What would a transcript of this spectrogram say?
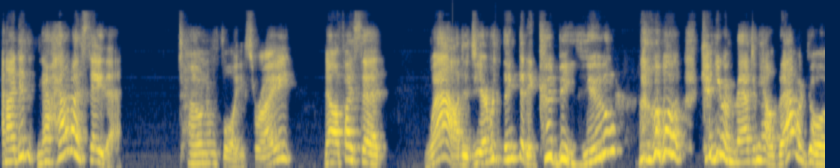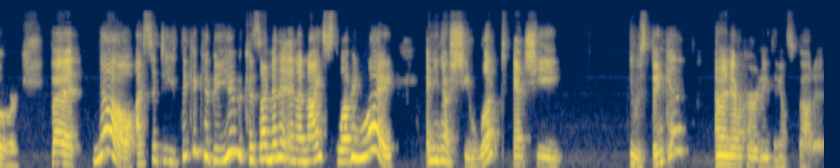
And I didn't. Now, how did I say that? Tone of voice, right? Now, if I said, Wow, did you ever think that it could be you? Can you imagine how that would go over? But no, I said, Do you think it could be you? Because I'm in it in a nice, loving way. And you know, she looked and she she was thinking, and I never heard anything else about it.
